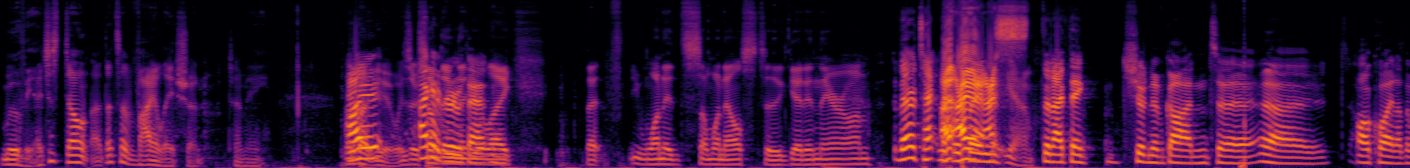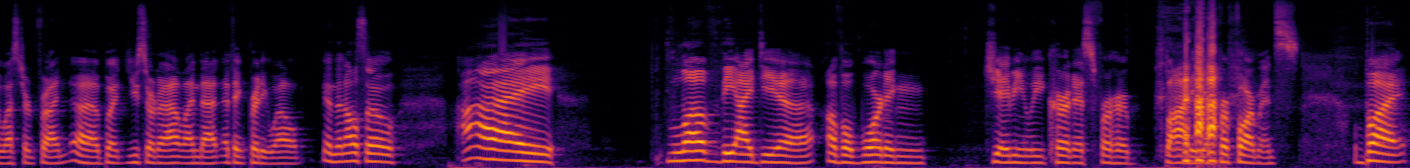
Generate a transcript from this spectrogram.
movie. I just don't uh, that's a violation to me. What about I- you? Is there something agree that, you're like that you wanted someone else to get in there on? There are technical I- I- things yeah. that I think shouldn't have gotten to uh, All Quiet on the Western Front, uh, but you sort of outlined that I think pretty well. And then also, I love the idea of awarding Jamie Lee Curtis for her body and performance, but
